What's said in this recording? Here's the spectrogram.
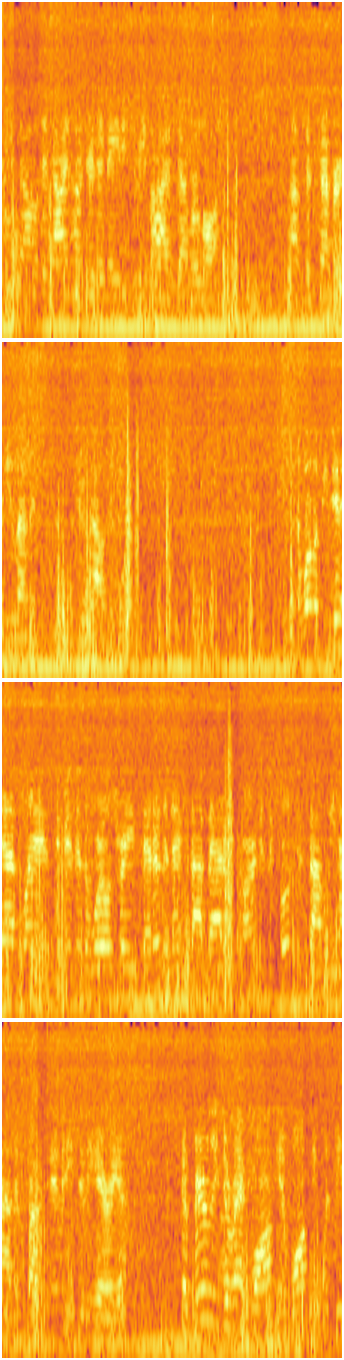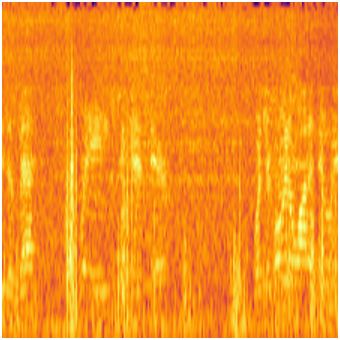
2,983 lives that were lost on September 11, 2001. And well, if you did have plans to visit the World Trade Center, the next stop, Battery Park, is the closest stop we have in proximity to the area. A fairly direct walk, and walking would be the best way to get there. What you're going to want to do is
